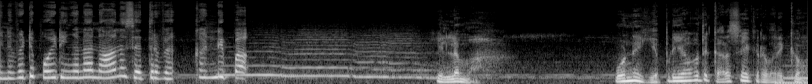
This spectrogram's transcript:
என்னை விட்டு போயிட்டீங்கன்னா நானும் செத்துருவேன். கண்டிப்பா. இல்லைம்மா. உன்னை எப்படியாவது கரை சேர்க்கிற வரைக்கும்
